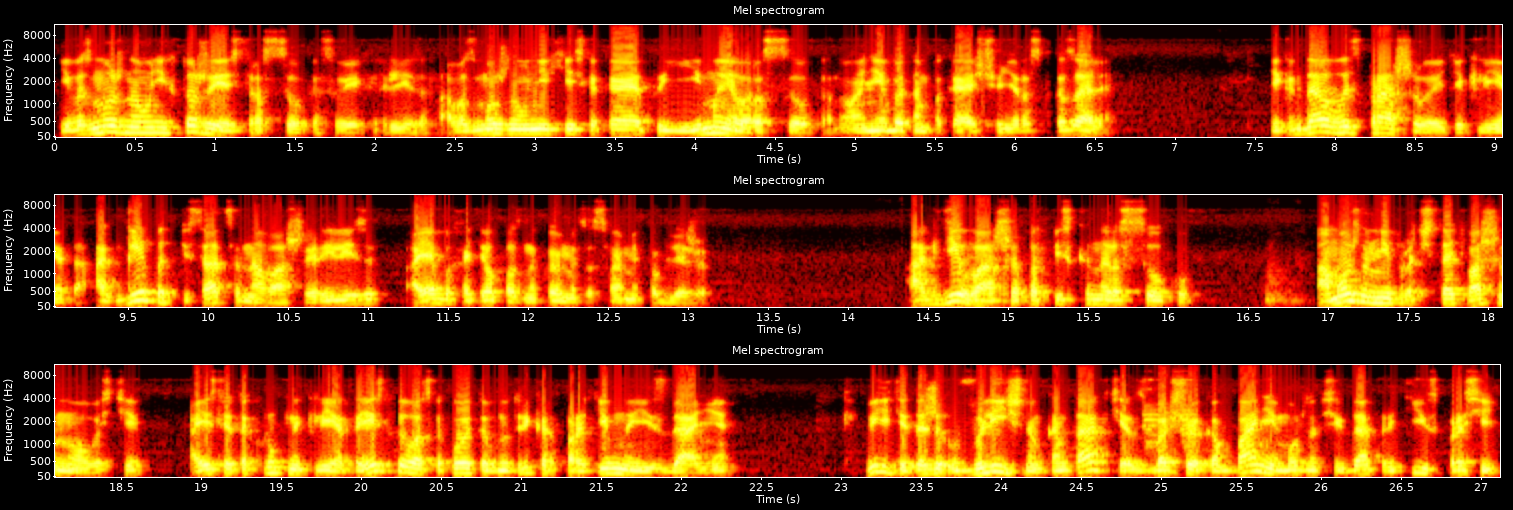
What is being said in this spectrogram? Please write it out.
И, возможно, у них тоже есть рассылка своих релизов, а возможно, у них есть какая-то e-mail рассылка, но они об этом пока еще не рассказали. И когда вы спрашиваете клиента, а где подписаться на ваши релизы, а я бы хотел познакомиться с вами поближе. А где ваша подписка на рассылку? А можно мне прочитать ваши новости? А если это крупный клиент, а есть ли у вас какое-то внутрикорпоративное издание, Видите, даже в личном контакте с большой компанией можно всегда прийти и спросить,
